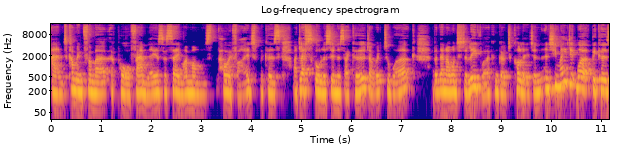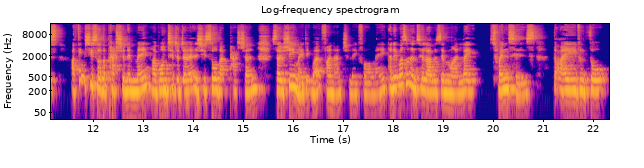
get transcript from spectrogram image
And coming from a, a poor family, as I say, my mum was horrified because I'd left school as soon as I could. I went to work, but then I wanted to leave work and go to college. And, and she made it work because I think she saw the passion in me. I wanted to do it and she saw that passion. So she made it work financially for me. And it wasn't until I was in my late twenties that I even thought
